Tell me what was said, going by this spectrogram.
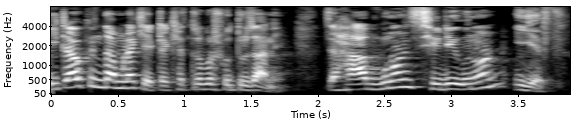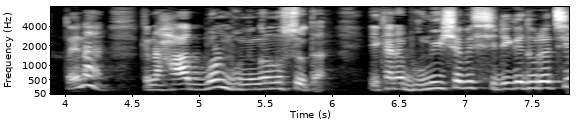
এইটাও কিন্তু আমরা কি একটা ক্ষেত্রফল সূত্র জানি যে হাফ গুণন সিডি গুণন ইএফ তাই না? কেন হাফ গুণন ভূমি গুণন উচ্চতা। এখানে ভূমি হিসাবে সিডিকে ধরেছি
